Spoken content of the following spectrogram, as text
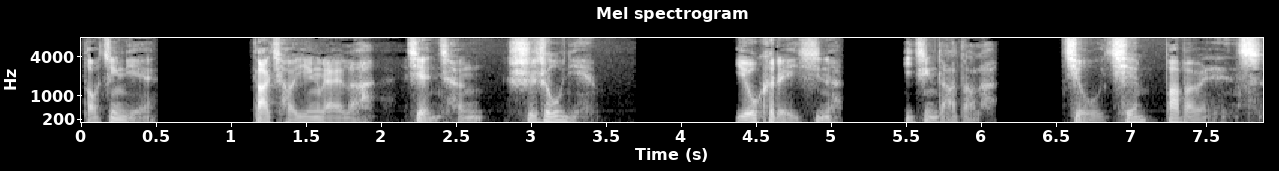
到今年，大桥迎来了建成十周年，游客累计呢已经达到了九千八百万人次。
